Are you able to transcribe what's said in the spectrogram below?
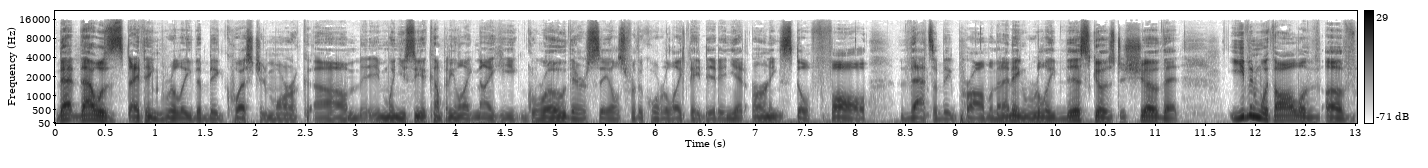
That that was, I think, really the big question mark. Um, and when you see a company like Nike grow their sales for the quarter like they did, and yet earnings still fall, that's a big problem. And I think really this goes to show that even with all of, of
